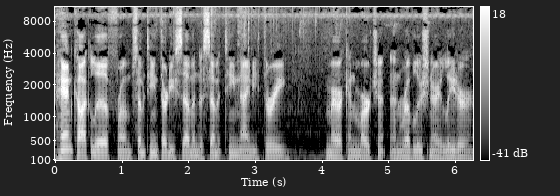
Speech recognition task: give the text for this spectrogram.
Hancock lived from 1737 to 1793. American merchant and revolutionary leader,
